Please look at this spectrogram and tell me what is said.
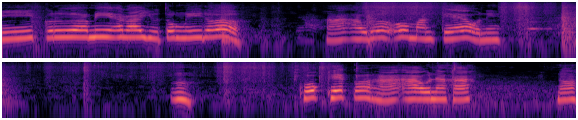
มีเกลือมีอะไรอยู่ตรงนี้เด้อหาเอาเด้อโอ้มันแก้วนี่อืมโคกเค้กก็หาเอานะคะเนาะ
